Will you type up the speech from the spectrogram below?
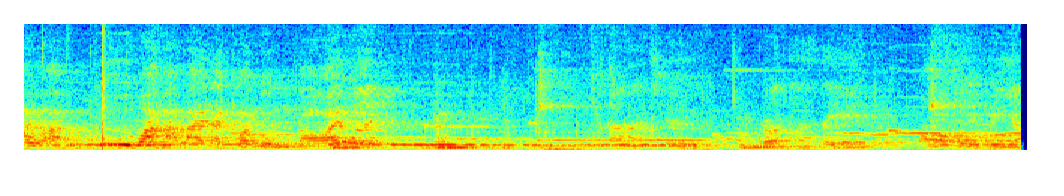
าอะชื่อว่าอะไรแต่ก็หนุ่มน้อยเลยข้าชื่อรถเสนอ๋อสุริย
